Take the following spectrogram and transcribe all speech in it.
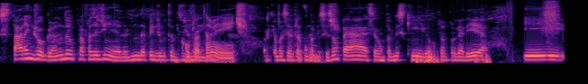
estarem jogando pra fazer dinheiro. Ele não depende muito tanto. Completamente. Porque você fica comprando. Season Pass, você comprando skin, fica comprando porcaria. E.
